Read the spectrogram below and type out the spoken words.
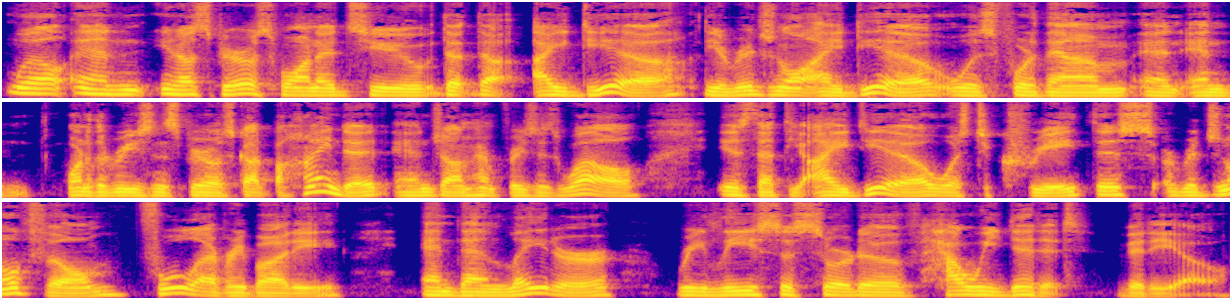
Well, and you know, Spiros wanted to the the idea, the original idea was for them, and and one of the reasons Spiros got behind it, and John Humphreys as well, is that the idea was to create this original film, fool everybody, and then later release a sort of how we did it video,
